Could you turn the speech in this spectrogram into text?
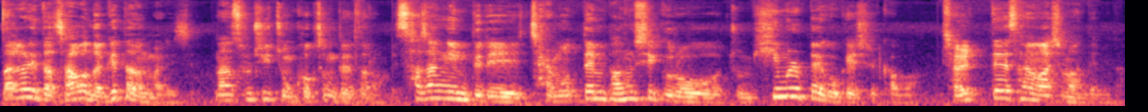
싸그리 다 잡아 넣겠다는 말이지. 난 솔직히 좀 걱정되더라. 사장님들이 잘못된 방식으로 좀 힘을 빼고 계실까봐. 절대 사용하시면 안 됩니다.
